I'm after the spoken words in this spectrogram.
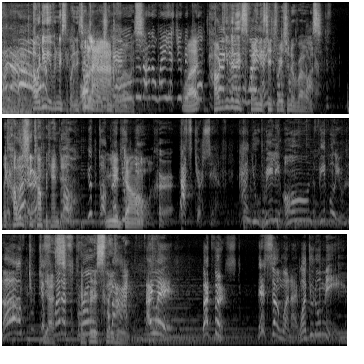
How would you even explain the situation to Rose? move out of the way, What? How would you even of the explain the I ain't your situation to. Rose? Like, Your how would she comprehend it? Oh, you talk You like you don't. Ask yourself, can you really own the people you love? You just Yes, let us through. her is slavery. I will. But first, there's someone I want you to meet.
